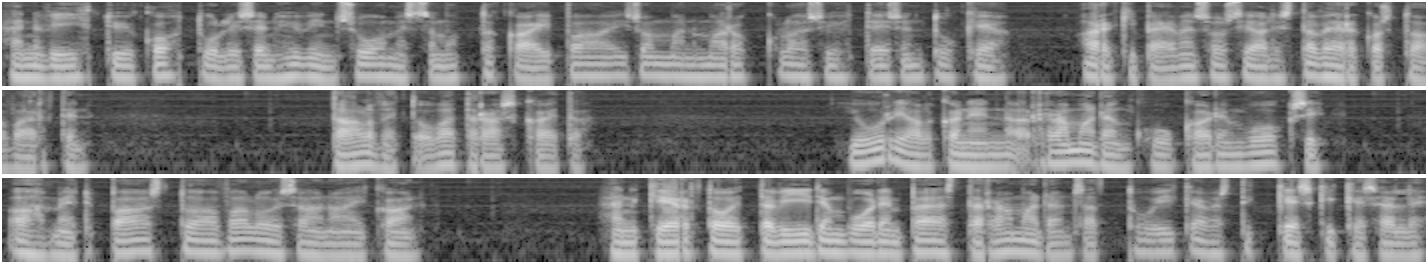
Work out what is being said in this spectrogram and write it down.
hän viihtyy kohtuullisen hyvin Suomessa, mutta kaipaa isomman marokkolaisyhteisön tukea arkipäivän sosiaalista verkostoa varten. Talvet ovat raskaita. Juuri alkaneen Ramadan kuukauden vuoksi Ahmed paastoa valoisaan aikaan. Hän kertoo, että viiden vuoden päästä Ramadan sattuu ikävästi keskikesälle.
